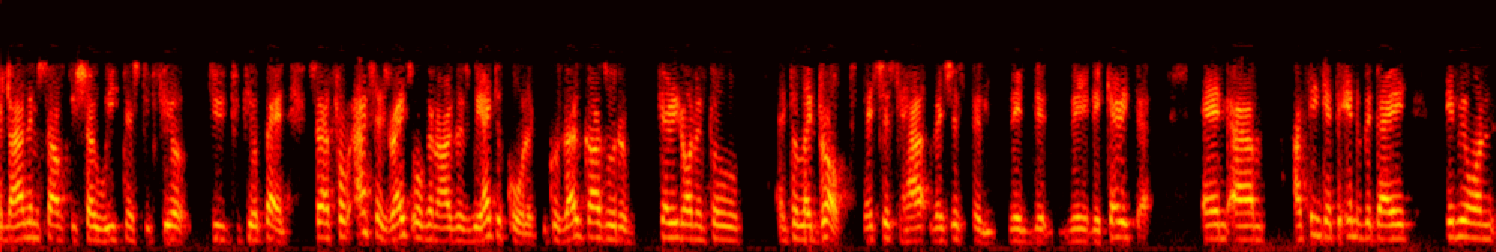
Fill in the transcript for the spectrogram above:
allow themselves to show weakness, to feel to, to feel pain. So from us as race organizers, we had to call it because those guys would have carried on until until they dropped. That's just how. That's just their their, their, their character. And um, I think at the end of the day, everyone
